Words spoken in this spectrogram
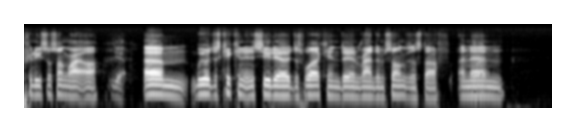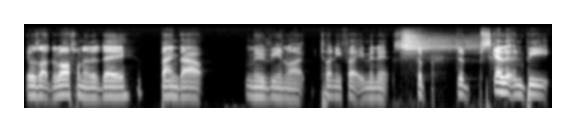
producer songwriter. yeah, um we were just kicking it in the studio just working doing random songs and stuff. And Right. then it was like the last one of the day banged out movie in like 20 30 minutes. The, the skeleton beat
